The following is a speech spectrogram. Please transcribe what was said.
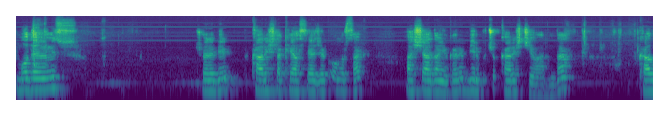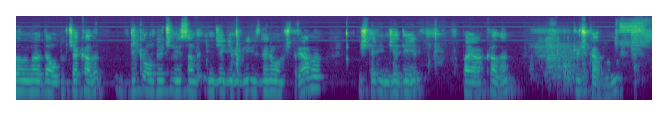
Modemimiz şöyle bir karışla kıyaslayacak olursak aşağıdan yukarı bir buçuk karış civarında. Kalınlığı da oldukça kalın. Dik olduğu için insanda ince gibi bir izlenim oluşturuyor ama işte ince değil. Bayağı kalın. Güç kablomuz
